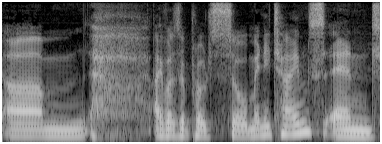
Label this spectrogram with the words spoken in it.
Um, I was approached so many times and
